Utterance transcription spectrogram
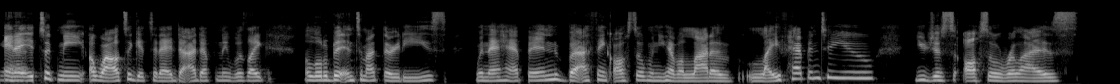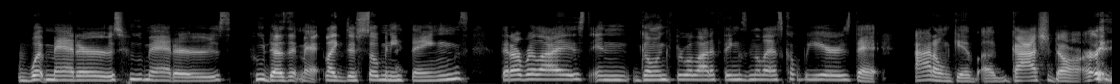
And it, it took me a while to get to that. I definitely was like a little bit into my 30s when that happened. But I think also when you have a lot of life happen to you, you just also realize what matters, who matters, who doesn't matter. Like there's so many things that I realized in going through a lot of things in the last couple years that I don't give a gosh darn.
